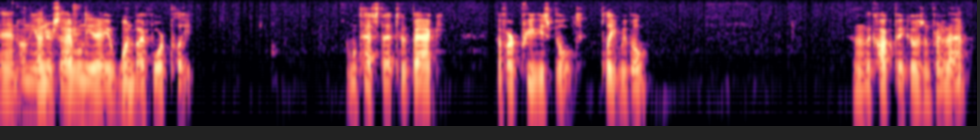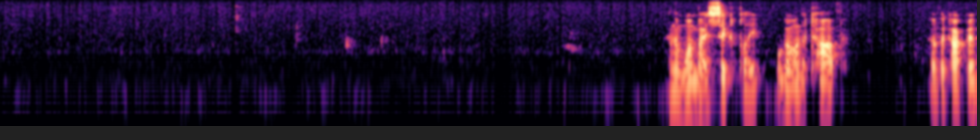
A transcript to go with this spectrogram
And on the underside, we'll need a 1 by 4 plate. We'll attach that to the back of our previous built plate we built. And then the cockpit goes in front of that. And the 1 by 6 plate will go on the top of the cockpit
